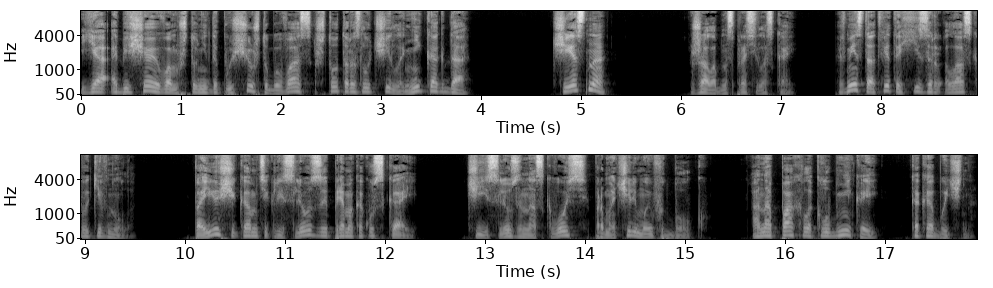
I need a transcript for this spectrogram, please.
Я обещаю вам, что не допущу, чтобы вас что-то разлучило. Никогда. Честно? Жалобно спросила Скай. Вместо ответа Хизер ласково кивнула. По ее щекам текли слезы, прямо как у Скай, чьи слезы насквозь промочили мою футболку. Она пахла клубникой, как обычно.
